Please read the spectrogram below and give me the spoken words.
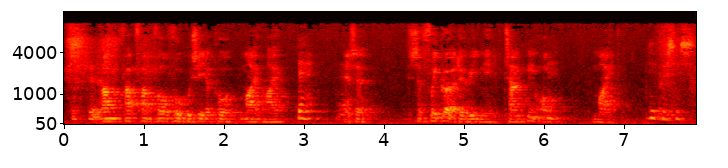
Frem, frem, frem for at fokusere på mig, mig. Ja. Altså, så frigør det jo egentlig tanken om ja. mig. Lige præcis.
